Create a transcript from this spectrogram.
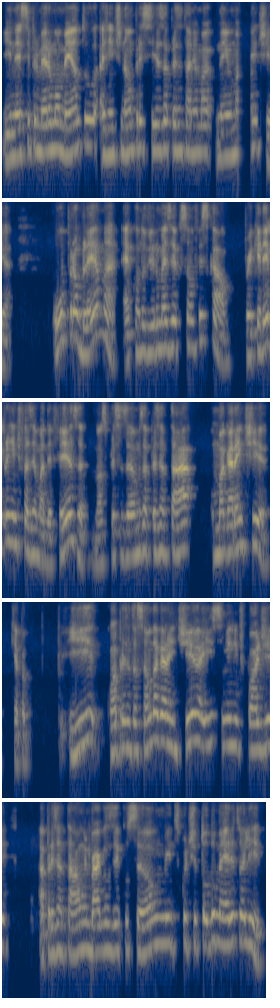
e nesse primeiro momento a gente não precisa apresentar nenhuma nenhuma garantia. O problema é quando vira uma execução fiscal. Porque daí, para a gente fazer uma defesa, nós precisamos apresentar uma garantia, que é pra... e com a apresentação da garantia, aí sim a gente pode apresentar um embargo de execução e discutir todo o mérito ali.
